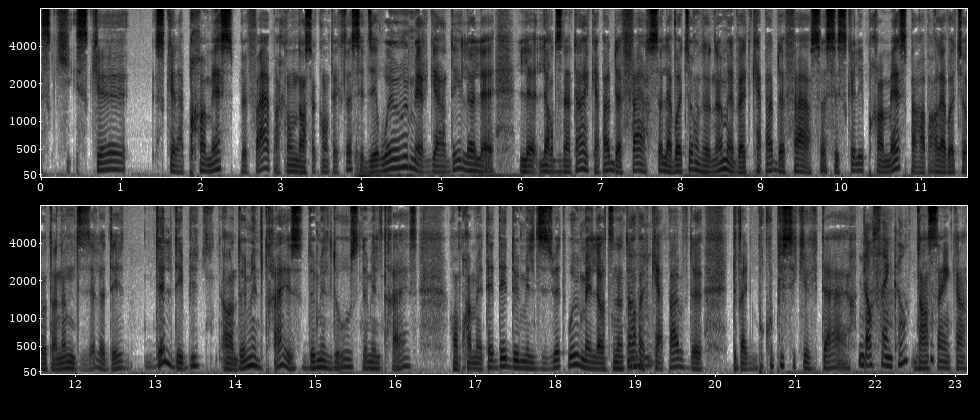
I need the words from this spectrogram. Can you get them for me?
ce, qui, ce, que, ce que la promesse peut faire, par contre, dans ce contexte-là, c'est de dire, oui, oui, mais regardez, là, l'ordinateur est capable de faire ça. La voiture autonome, elle va être capable de faire ça. C'est ce que les promesses par rapport à la voiture autonome disaient là, dès, dès le début, en 2013, 2012, 2013. On promettait dès 2018, oui, mais l'ordinateur va Mhm. être capable de, de va être beaucoup plus sécuritaire dans cinq ans dans cinq ans.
